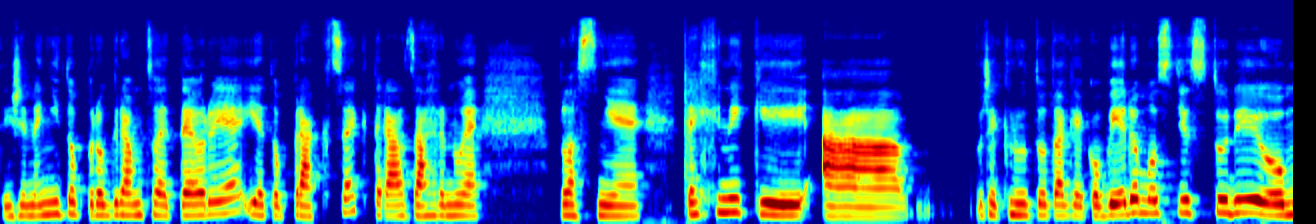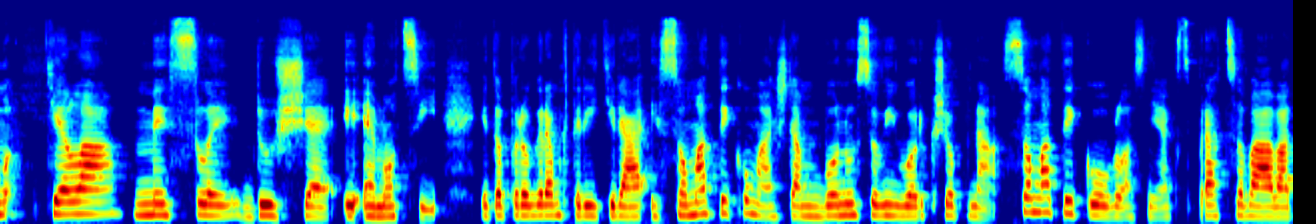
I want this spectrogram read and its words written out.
Takže není to program, co je teorie, je to praxe, která zahrnuje vlastně techniky a řeknu to tak jako vědomosti, studium těla, mysli, duše i emocí. Je to program, který ti dá i somatiku, máš tam bonusový workshop na somatiku, vlastně jak zpracovávat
